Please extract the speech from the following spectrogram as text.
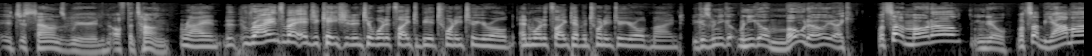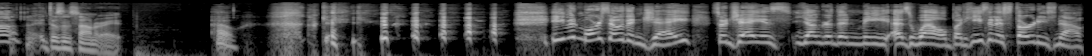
it just sounds weird off the tongue. Ryan, Ryan's my education into what it's like to be a 22 year old and what it's like to have a 22 year old mind. Because when you go when you go Moto, you're like, "What's up, Moto?" You go, "What's up, Yama?" It doesn't sound right. Oh, okay. Even more so than Jay. So Jay is younger than me as well, but he's in his 30s now.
